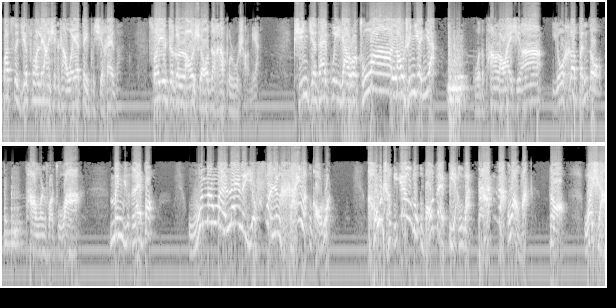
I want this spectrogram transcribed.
我自己从良心上我也对不起孩子，所以这个老小子还不如上殿。品阶台跪下说：“主啊，老臣见驾。”我的庞老爱卿啊，有何奔奏？庞文说：“主啊，门军来报，午门外来了一妇人，喊冤告状，口称杨宗保在边关贪赃枉法。哦，我想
